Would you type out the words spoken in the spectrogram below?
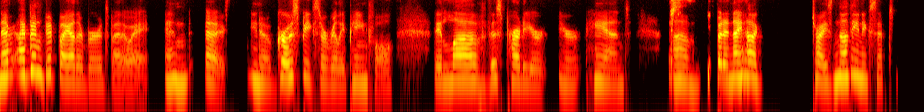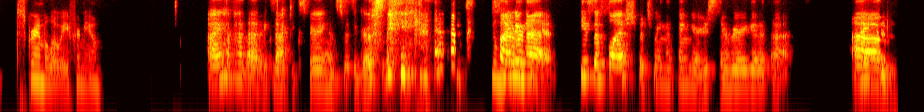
Never. I've been bit by other birds, by the way, and uh, you know, grosbeaks are really painful. They love this part of your your hand, um, but a nighthawk tries nothing except to scramble away from you. I have had that exact experience with a grosbeak. Finding that piece of flesh between the fingers, they're very good at that. Um, could,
